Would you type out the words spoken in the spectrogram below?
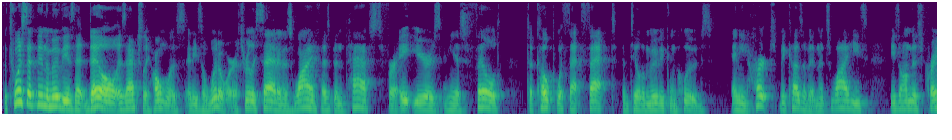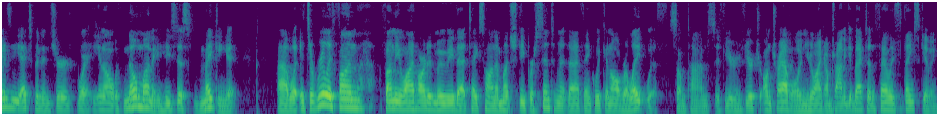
The twist at the end of the movie is that Dell is actually homeless and he's a widower. It's really sad, and his wife has been passed for eight years, and he has failed to cope with that fact until the movie concludes. And he hurts because of it. And that's why he's he's on this crazy expenditure where, you know, with no money, he's just making it. Uh, it's a really fun, funny, lighthearted movie that takes on a much deeper sentiment that I think we can all relate with sometimes. If you're if you're on travel and you're like, I'm trying to get back to the family for Thanksgiving,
